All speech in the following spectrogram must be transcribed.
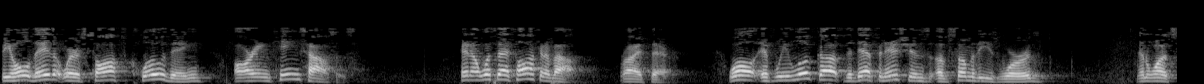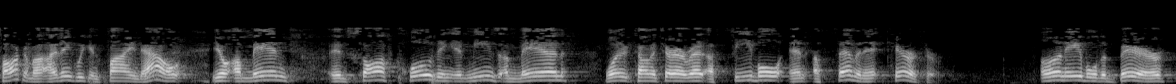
Behold, they that wear soft clothing are in king's houses. Okay, now what's that talking about? Right there. Well, if we look up the definitions of some of these words, and what it's talking about, I think we can find out, you know, a man in soft clothing, it means a man, one commentary I read, a feeble and effeminate character. Unable to bear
